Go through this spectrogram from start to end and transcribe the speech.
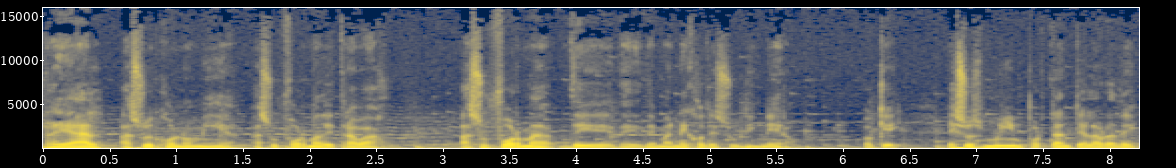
real a su economía, a su forma de trabajo, a su forma de, manejo de su dinero? ¿Ok? Eso es muy importante a la hora de,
